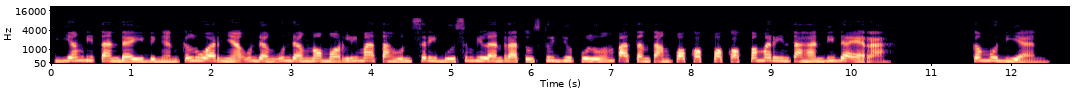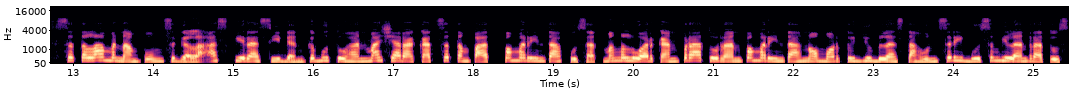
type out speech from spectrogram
yang ditandai dengan keluarnya Undang-Undang Nomor 5 Tahun 1974 tentang pokok-pokok pemerintahan di daerah. Kemudian, setelah menampung segala aspirasi dan kebutuhan masyarakat setempat, pemerintah pusat mengeluarkan Peraturan Pemerintah Nomor 17 Tahun 1980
